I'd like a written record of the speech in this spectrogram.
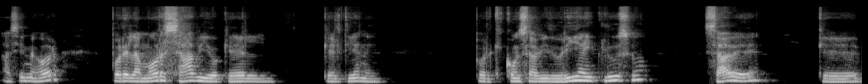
así mejor, por el amor sabio que él, que él tiene. Porque con sabiduría incluso sabe que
